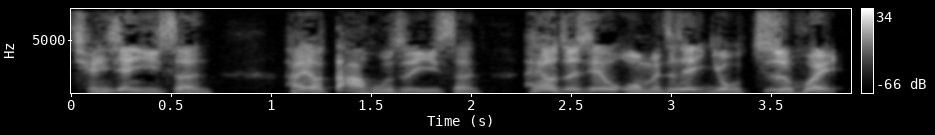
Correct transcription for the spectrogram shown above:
前线医生，还有大胡子医生，还有这些我们这些有智慧，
